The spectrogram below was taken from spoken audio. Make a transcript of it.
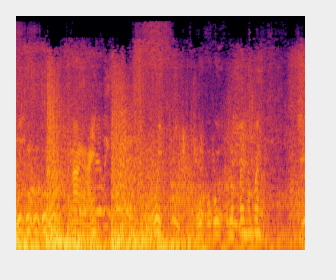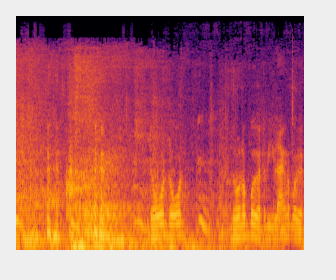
อุ้ยอุ้ยอุ้ยหน้าไงอุ้ยอุ้ยอุ้ยลงไปลงไปโดนโดนโดนระเบิดตีแรงระเบิด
